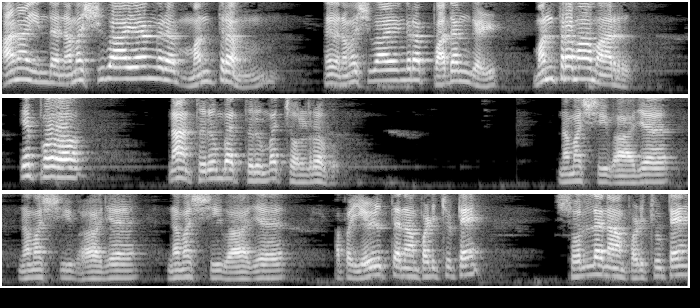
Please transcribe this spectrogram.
ஆனால் இந்த நமசிவாயங்கிற மந்திரம் நமசிவாயங்கிற பதங்கள் மந்திரமாக மாறுறது. எப்போ? நான் திரும்ப திரும்ப சொல்கிற நம சிவாய நம சிவாய நம சிவாய. அப்போ எழுத்தை நான் படிச்சுட்டேன் சொல்ல நான் படிச்சுட்டேன்.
